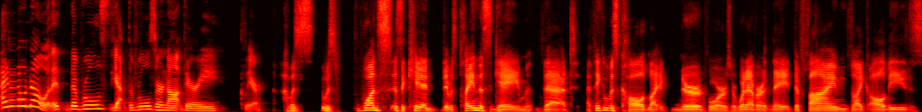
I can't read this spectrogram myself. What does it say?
I don't know. It, the rules, yeah, the rules are not very clear. I was it was once as a kid there was playing this game that I think it was called like Nerd Wars or whatever. And they defined like all these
